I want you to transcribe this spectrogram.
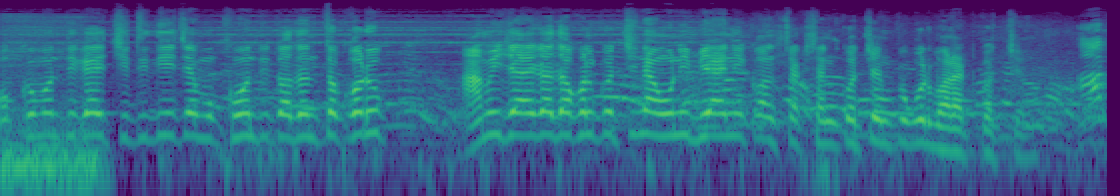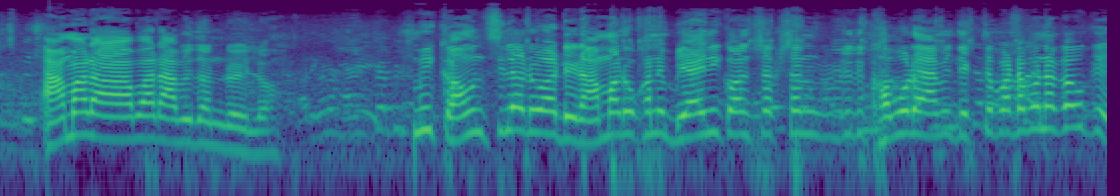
মুখ্যমন্ত্রীকে চিঠি দিয়েছে, মুখ্যমন্ত্রী তদন্ত করুক। আমি জায়গা দখল করছি না, উনি বেআইনি কনস্ট্রাকশন করছেন, পুকুর ভরাট করছেন। আমার আবার আবেদন রইল। আমি কাউন্সিলর ওয়ার্ডের আমার ওখানে বেআইনি কনস্ট্রাকশন যদি খবর হয়, আমি দেখতে পাঠাবো না কাউকে?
